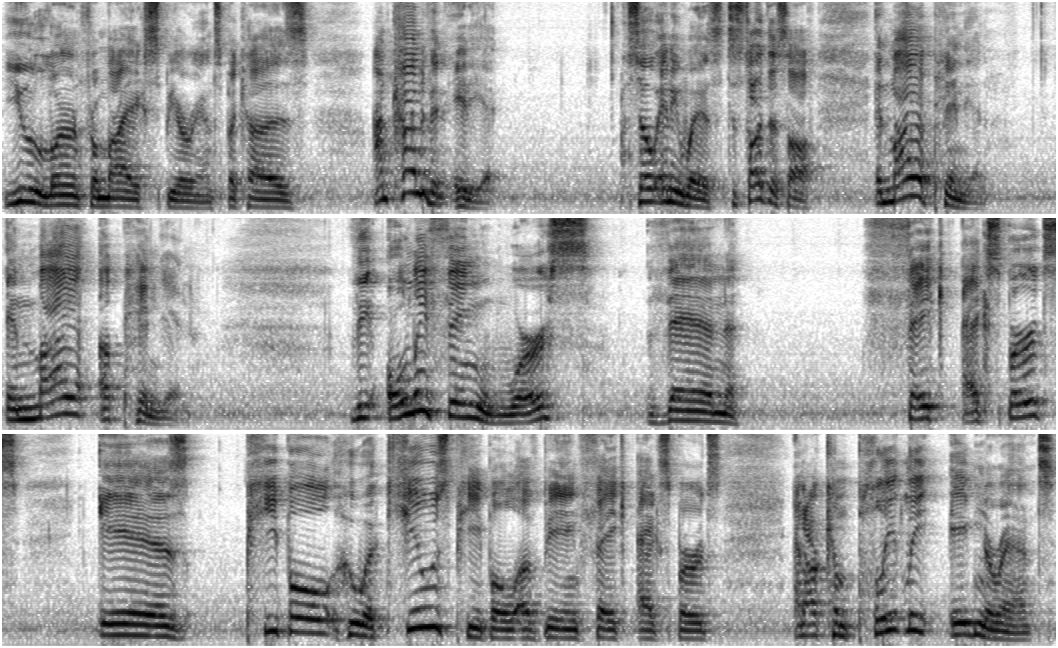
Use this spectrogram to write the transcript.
you learn from my experience because I'm kind of an idiot. So anyways, to start this off, in my opinion, in my opinion, the only thing worse than fake experts is people who accuse people of being fake experts and are completely ignorant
